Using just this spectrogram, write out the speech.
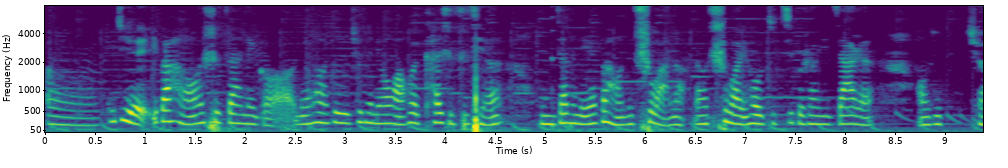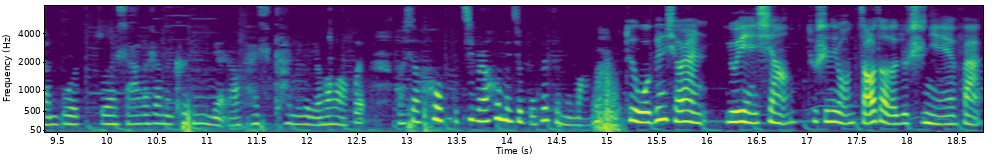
呃，估计一般好像是在那个年欢就是春节联欢晚会开始之前，我们家的年夜饭好像就吃完了，然后吃完以后就基本上一家人，然后就全部坐在沙发上的客厅里面，然后开始看那个联欢晚会，好像后基本上后面就不会怎么忙了。对我跟小冉有点像，就是那种早早的就吃年夜饭。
